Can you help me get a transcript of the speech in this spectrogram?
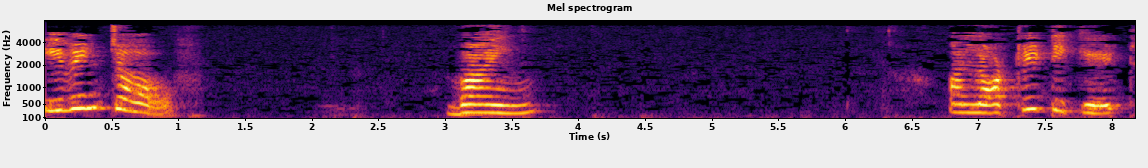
event of buying a lottery ticket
